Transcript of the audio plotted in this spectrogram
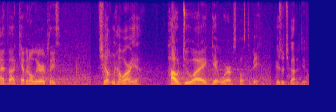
I have uh, Kevin O'Leary, please? Chilton, how are you? How do I get where I'm supposed to be? Here's what you got to do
